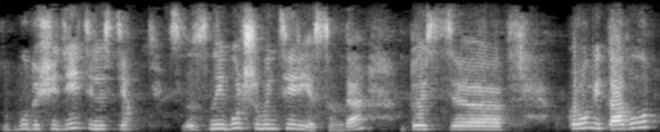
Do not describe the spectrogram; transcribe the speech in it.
в будущей деятельности с, с наибольшим интересом. Да? То есть, э, кроме того,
